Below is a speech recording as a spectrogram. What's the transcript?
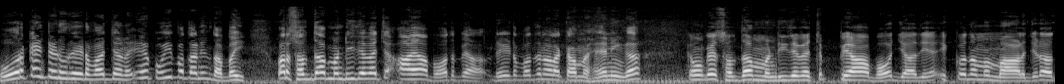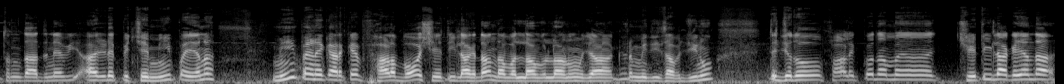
ਹੋਰ ਘੰਟੇ ਨੂੰ ਰੇਟ ਵੱਧ ਜਾਣ, ਇਹ ਕੋਈ ਪਤਾ ਨਹੀਂ ਹੁੰਦਾ ਬਾਈ। ਪਰ ਸੌਦਾ ਮੰਡੀ ਦੇ ਵਿੱਚ ਆਇਆ ਬਹੁਤ ਪਿਆ। ਰੇਟ ਵਧਣ ਵਾਲਾ ਕੰਮ ਹੈ ਨਹੀਂਗਾ, ਕਿਉਂਕਿ ਸੌਦਾ ਮੰਡੀ ਦੇ ਵਿੱਚ ਪਿਆ ਬਹੁਤ ਜ਼ਿਆਦਾ ਹੈ ਇੱਕੋ ਦਮ ਮਾਲ ਜਿਹੜਾ ਤੁਹਾਨੂੰ ਦੱਸ ਦਿੰਦੇ ਵੀ ਆ ਜਿਹੜੇ ਪਿੱਛੇ ਮੀਂਹ ਪਏ ਆ ਨਾ, ਮੀਂਹ ਪੈਣੇ ਕਰਕੇ ਫਲ ਬਹੁਤ ਛੇਤੀ ਲੱਗਦਾ ਹੁੰਦਾ ਵੱਲਾਂ ਵੁੱਲਾਂ ਨੂੰ ਜਾਂ ਗਰਮੀ ਦੀ ਸਬਜ਼ੀ ਨੂੰ। ਤੇ ਜਦੋਂ ਫਲ ਇੱਕੋ ਦਮ ਛੇਤੀ ਲੱਗ ਜਾਂਦਾ,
